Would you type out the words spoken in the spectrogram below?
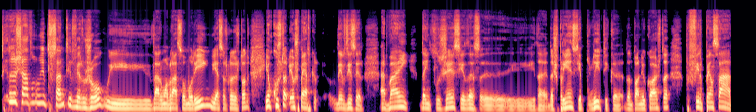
ter achado interessante ir ver o jogo e dar um abraço ao Mourinho e essas coisas todas. Eu, custa, eu espero que devo dizer, a bem da inteligência da, e da, da, experiência política de António Costa, prefiro pensar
